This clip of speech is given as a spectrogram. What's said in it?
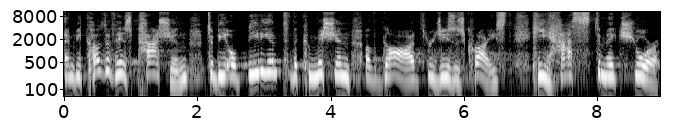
And because of his passion to be obedient to the commission of God through Jesus Christ, he has to make sure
